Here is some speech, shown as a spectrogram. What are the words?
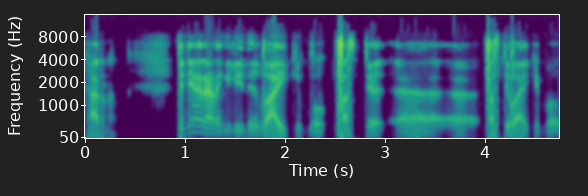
കാരണം ഇപ്പൊ ഞാനാണെങ്കിൽ ഇത് വായിക്കുമ്പോൾ ഫസ്റ്റ് ഫസ്റ്റ് വായിക്കുമ്പോൾ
